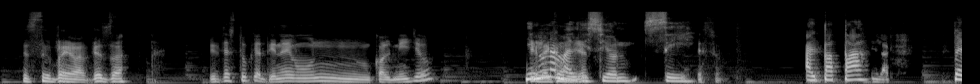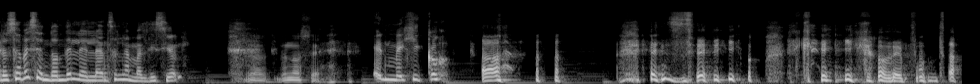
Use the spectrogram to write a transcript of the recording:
es súper graciosa. Dices tú que tiene un colmillo, Tiene una maldición, sí. eso. Al papá. La- Pero ¿sabes en dónde le lanzan la maldición? No, no sé. En México. Ah, ¿En serio? ¡Qué hijo de puta!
